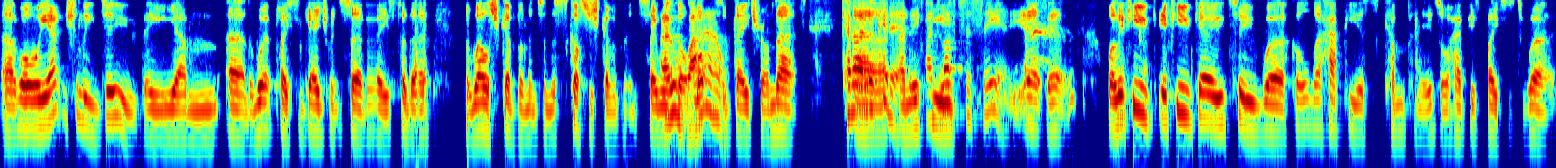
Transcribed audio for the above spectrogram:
Uh, well, we actually do the um, uh, the workplace engagement surveys for the, the Welsh government and the Scottish government. So we've oh, got wow. lots of data on that. Can I look uh, at it? And if I'd you, love to see it. Yeah, yeah. Well, if you if you go to work, all the happiest companies or happiest places to work,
